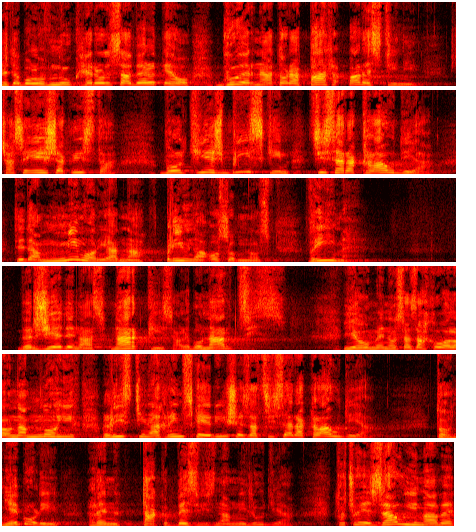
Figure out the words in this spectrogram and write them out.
že to bolo vnúk Herodesa Veľkého, guvernátora pa- Palestíny v čase Ježiša Krista. Bol tiež blízkym cisára Klaudia, teda mimoriadná vplyvná osobnosť v Ríme. Verš 11. Narkis alebo Narcis. Jeho meno sa zachovalo na mnohých listinách rímskej ríše za cisára Klaudia. To neboli len tak bezvýznamní ľudia. To, čo je zaujímavé,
